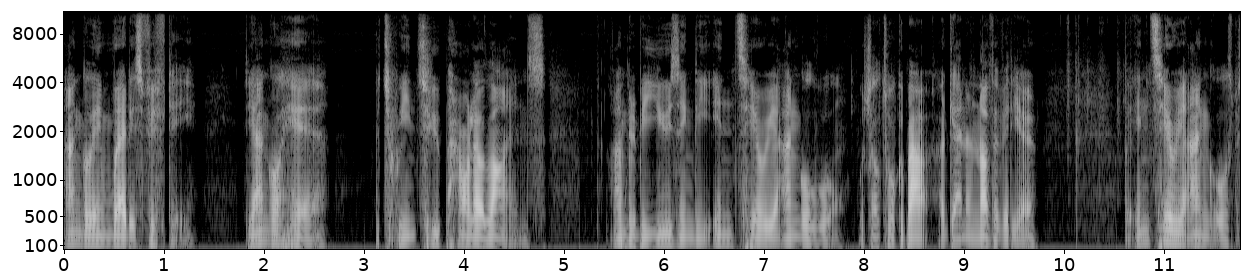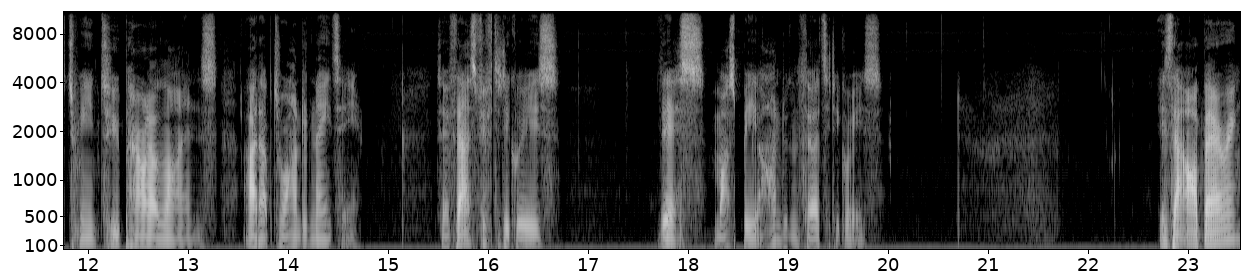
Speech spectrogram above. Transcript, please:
angle in red is 50, the angle here between two parallel lines, I'm going to be using the interior angle rule, which I'll talk about again in another video. But interior angles between two parallel lines add up to 180. So if that's 50 degrees, this must be 130 degrees. Is that our bearing?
